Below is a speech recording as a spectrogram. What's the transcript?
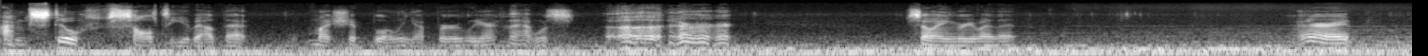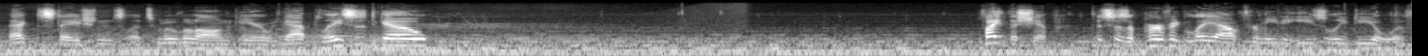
I'm still salty about that. My ship blowing up earlier. That was... Uh, so angry by that. Alright, back to stations. Let's move along here. We got places to go. Fight the ship. This is a perfect layout for me to easily deal with.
